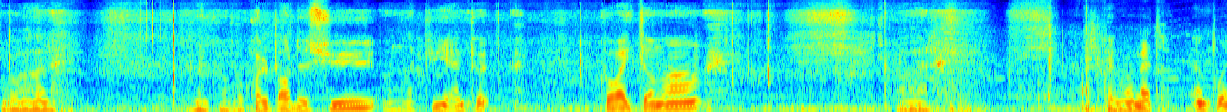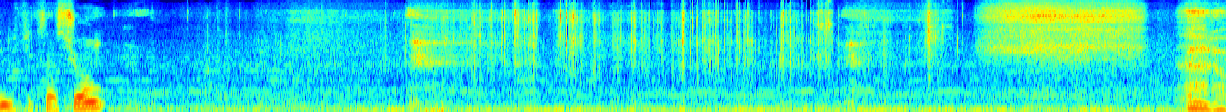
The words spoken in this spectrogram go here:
Voilà. On recolle par-dessus, on appuie un peu correctement. Voilà. Après on va mettre un point de fixation. Alors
